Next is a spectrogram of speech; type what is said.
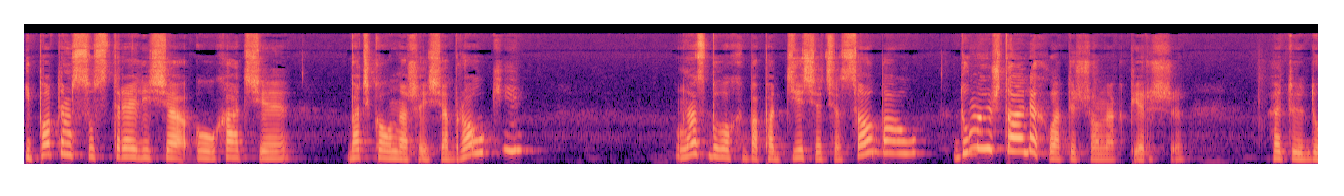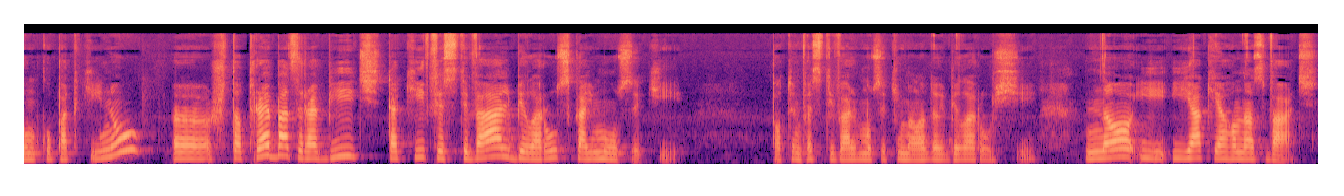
і потым сустрэліся ў хаце бацькоў нашай сяброўкі. Нас было chyba пад 10 асобаў. Думаю, што Олег Латышонак першы гэтую думку падкінуў, э, што трэба зрабіць такі фестываль беларускай музыкі. potem Festiwal Muzyki Młodej Białorusi. No i, i jak ja go nazwać?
